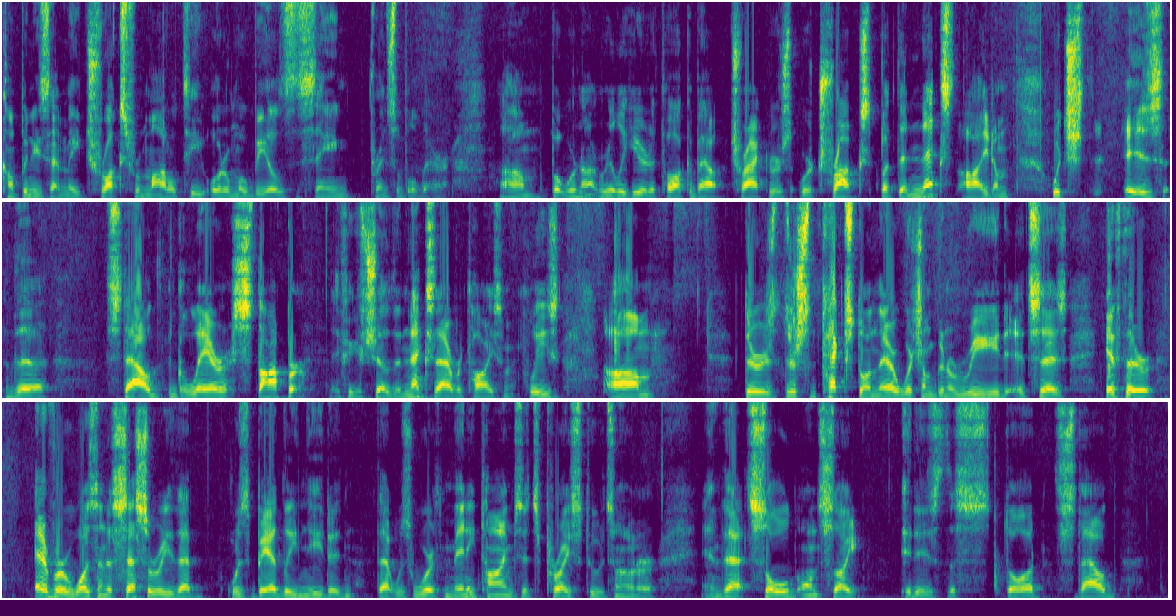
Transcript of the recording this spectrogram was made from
companies that made trucks for Model T automobiles, the same principle there. Um, but we're not really here to talk about tractors or trucks. But the next item, which is the Staude glare stopper. If you could show the next advertisement, please. Um, there's, there's some text on there, which I'm going to read. It says, if there ever was an accessory that was badly needed, that was worth many times its price to its owner, and that sold on sight, it is the Staude, Staude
